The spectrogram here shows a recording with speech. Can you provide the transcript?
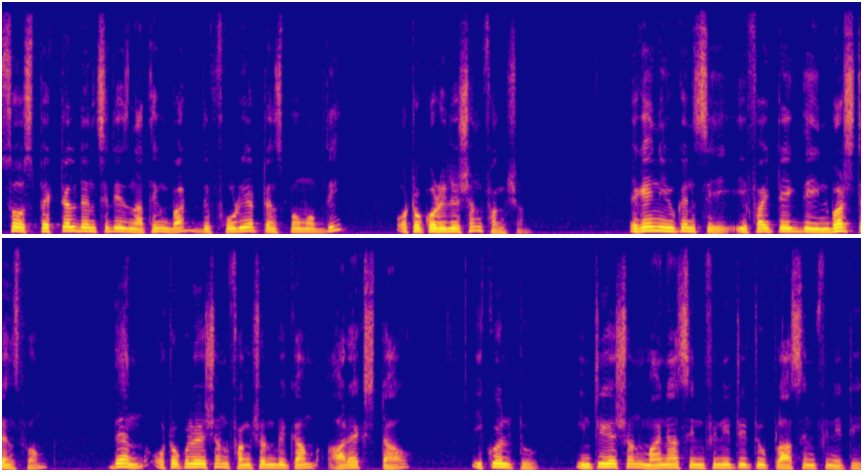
So, spectral density is nothing but the Fourier transform of the autocorrelation function. Again you can see if I take the inverse transform then autocorrelation function become r x tau equal to integration minus infinity to plus infinity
